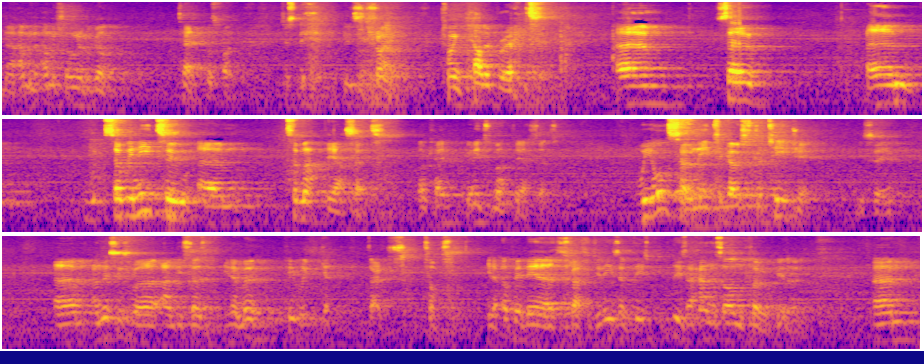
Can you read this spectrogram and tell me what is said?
No, how, many, how much longer have we got? Ten, that's fine. Just need to try, try and calibrate. Um, so, um, so we need to, um, to map the assets, okay? We need to map the assets. We also need to go strategic, you see. Um, and this is where Andy says, you know, people get talks, you know, up in the air strategy. These are, these, these are hands-on folk, you know. Um,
